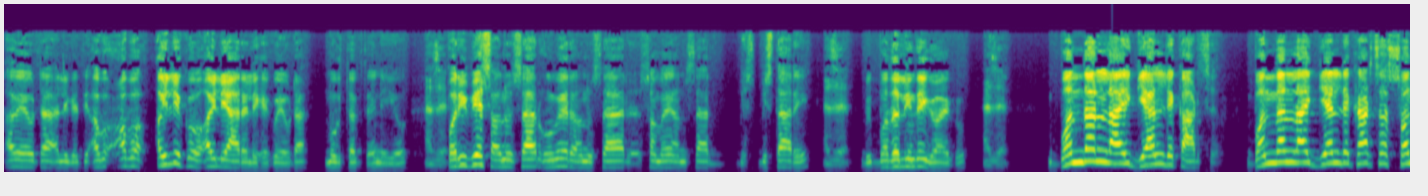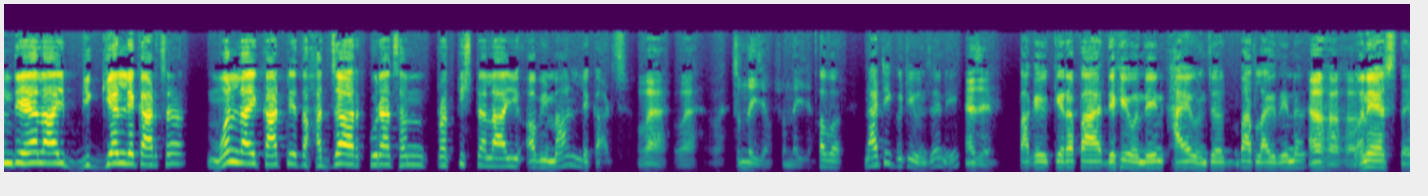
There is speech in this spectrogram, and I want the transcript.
अब एउटा अलिकति अब अब अहिलेको अहिले आएर लेखेको एउटा मुक्तक चाहिँ नि यो। परिवेश अनुसार उमेर अनुसार समय अनुसार बिस्तारै बदलिँदै गएको। बन्धनलाई ज्ञानले काट्छ। बन्धनलाई ज्ञानले काट्छ सन्देहलाई विज्ञानले काट्छ मनलाई काट्ने त हजार कुरा छन् प्रतिष्ठालाई अभिमानले काट्छ। सुन्दै जाउँ सुन्दै जाउँ। अब नाटीकुटी हुन्छ नि। पाकेको केरा पा देख्यो भनेदेखि खायो हुन्छ बात लाग्दैन। भने जस्तै।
